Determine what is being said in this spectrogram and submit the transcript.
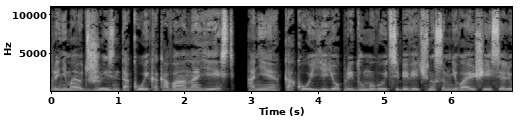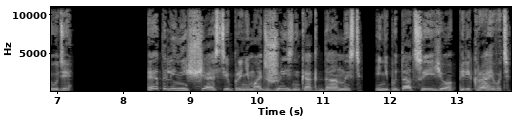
принимают жизнь такой, какова она есть, а не какой ее придумывают себе вечно сомневающиеся люди. Это ли несчастье принимать жизнь как данность и не пытаться ее перекраивать?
